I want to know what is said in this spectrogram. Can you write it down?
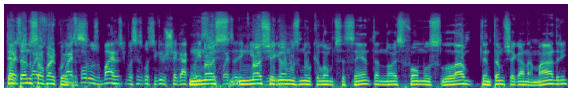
tentando quais, salvar coisas. Quais foram os bairros que vocês conseguiram chegar com nós, esse, com Nós chegamos no quilômetro 60, nós fomos lá, tentamos chegar na Madre,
